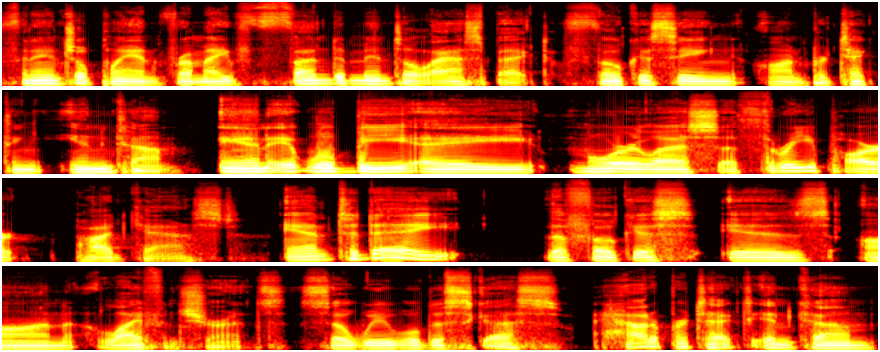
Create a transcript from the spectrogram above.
financial plan from a fundamental aspect, focusing on protecting income. And it will be a more or less a three part podcast. And today, the focus is on life insurance. So, we will discuss how to protect income.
